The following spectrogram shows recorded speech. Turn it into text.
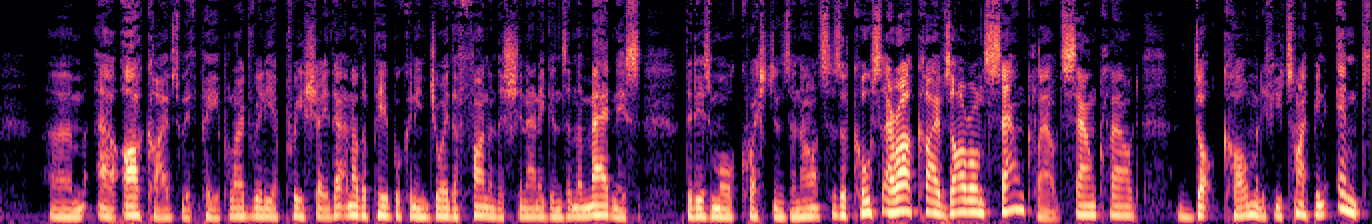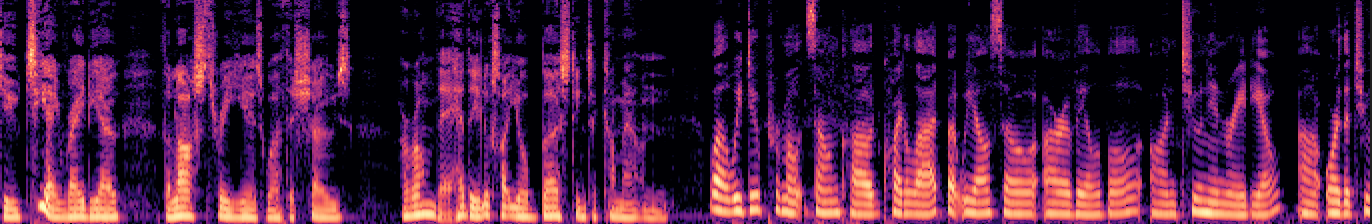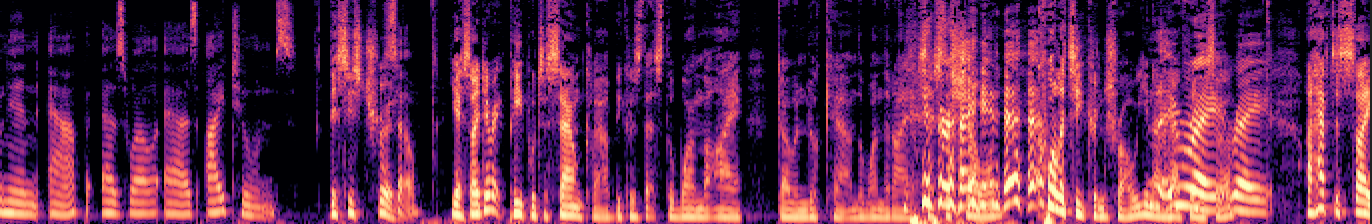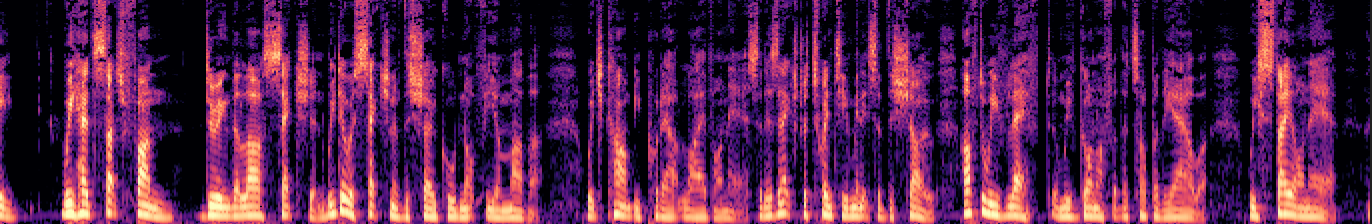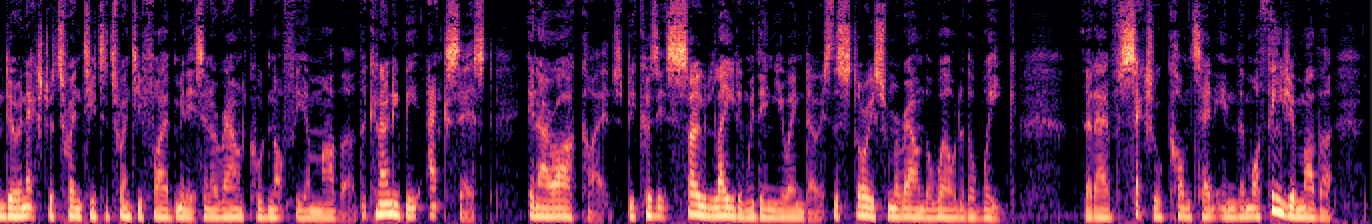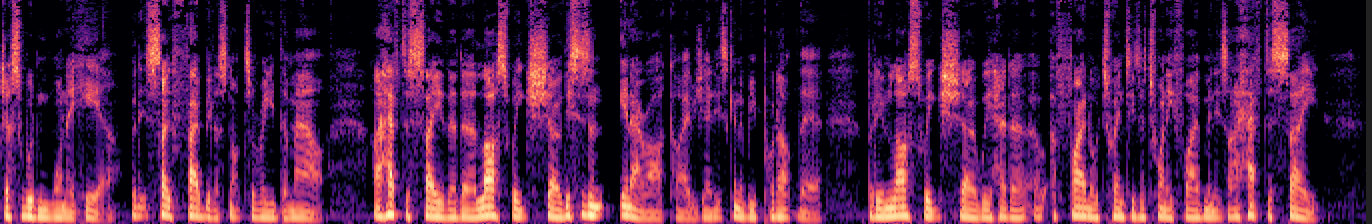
um, our archives with people. I'd really appreciate that, and other people can enjoy the fun and the shenanigans and the madness that is more questions and answers. Of course, our archives are on SoundCloud, soundcloud.com, and if you type in MQTA Radio, the last three years' worth of shows are on there. Heather, it looks like you're bursting to come out and Well, we do promote SoundCloud quite a lot, but we also are available on TuneIn Radio uh, or the TuneIn app, as well as iTunes. This is true. So- yes, I direct people to SoundCloud because that's the one that I go and look at and the one that I access the show on. Quality control, you know how things are. right, right. I have to say, we had such fun doing the last section. We do a section of the show called Not For Your Mother, which can't be put out live on air. So there's an extra 20 minutes of the show. After we've left and we've gone off at the top of the hour, we stay on air and do an extra 20 to 25 minutes in a round called Not For Your Mother that can only be accessed in our archives because it's so laden with innuendo. It's the stories from around the world of the week that have sexual content in them or things your mother just wouldn't want to hear. But it's so fabulous not to read them out. I have to say that uh, last week's show, this isn't in our archives yet, it's going to be put up there. But in last week's show, we had a, a, final 20 to 25 minutes. I have to say,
